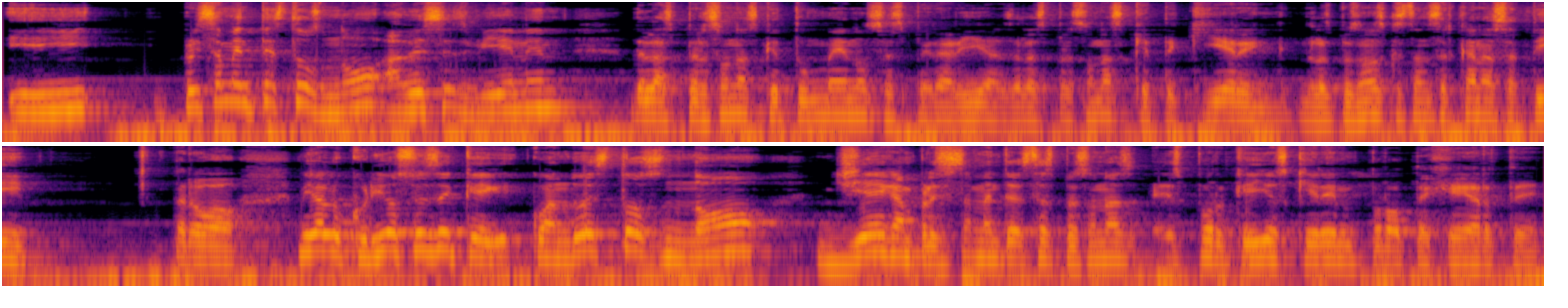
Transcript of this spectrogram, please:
Y precisamente estos no a veces vienen de las personas que tú menos esperarías, de las personas que te quieren, de las personas que están cercanas a ti. Pero mira, lo curioso es de que cuando estos no llegan precisamente a estas personas es porque ellos quieren protegerte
